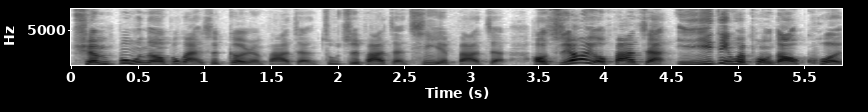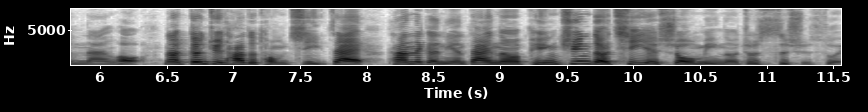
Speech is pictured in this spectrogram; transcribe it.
全部呢，不管是个人发展、组织发展、企业发展，好，只要有发展，一定会碰到困难哈。那根据他的统计，在他那个年代呢，平均的企业寿命呢就是四十岁。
